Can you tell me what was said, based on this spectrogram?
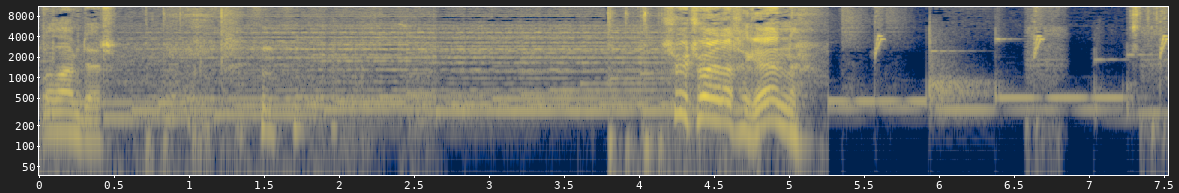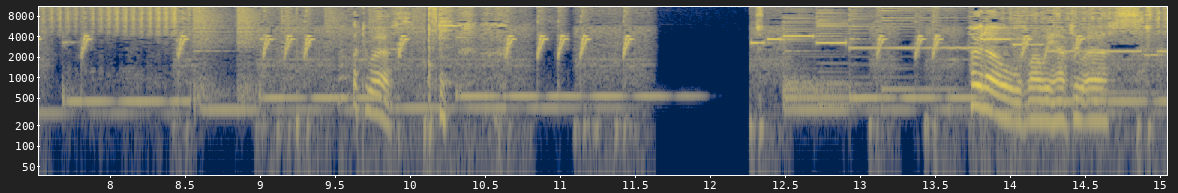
Well, I'm dead. Should we try that again? Knows why we have to?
